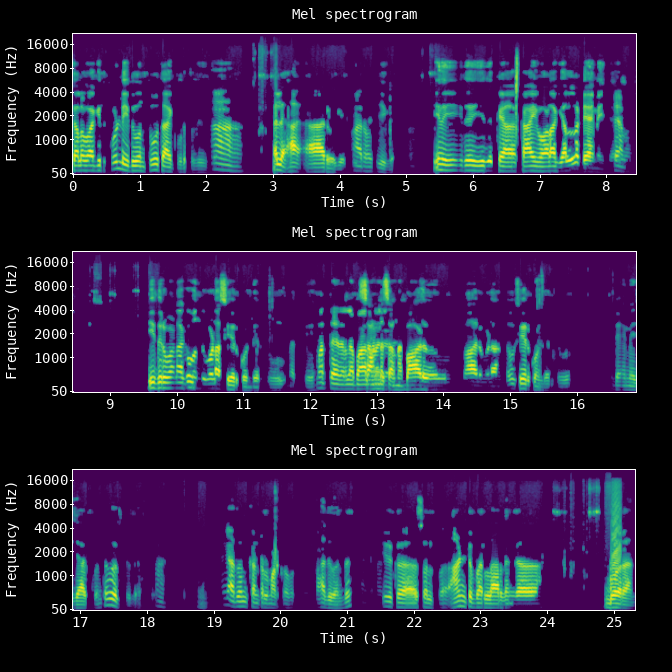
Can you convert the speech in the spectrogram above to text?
ಚಲವಾಗಿದ್ ಕೂಡಲೇ ಇದು ಒಂದು ತೂತ ಹಾಕಿ ಬಿಡ್ತದೆ ಅಲ್ಲೇ ಆರೋಗ್ಯ ಆರೋಗ್ಯ. ಈಗ ಇದು ಇದು ಇದು ಕಾಯಿ ಒಳಗೆಲ್ಲ ಡ್ಯಾಮೇಜ್. ಇದ್ರ ಒಳಗ ಒಂದು ಹುಳ ಸೇರ್ಕೊಂಡಿರ್ತವು ಮತ್ತೆ ಸಣ್ಣ ಸಣ್ಣ ಬಾಳು ಬಾಳು ಅಂತ ಸೇರ್ಕೊಂಡಿರ್ತವೆ ಡ್ಯಾಮೇಜ್ ಆಗ್ಕೊಂತ ಹೋಗ್ತದೆ ಹಂಗೆ ಅದೊಂದು ಕಂಟ್ರೋಲ್ ಮಾಡ್ಕೋಬೇಕು. ಅದು ಒಂದು. ಇದಕ್ಕೆ ಸ್ವಲ್ಪ ಅಂಟು ಬರ್ಲಾರ್ದಂಗ ಬೋರಾನ.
